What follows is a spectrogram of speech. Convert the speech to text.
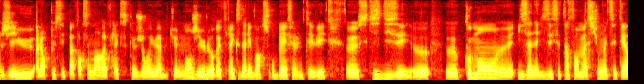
j'ai eu, alors que c'est pas forcément un réflexe que j'aurais eu habituellement, j'ai eu le réflexe d'aller voir sur BFM TV ce qui se disait, comment ils analysaient cette information etc.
